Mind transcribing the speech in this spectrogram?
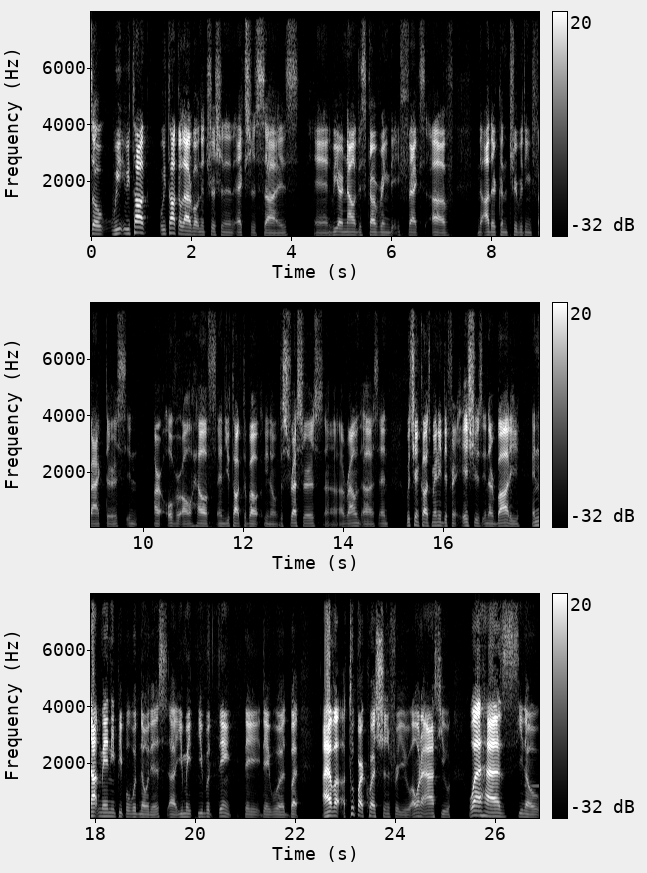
So we, we talk we talk a lot about nutrition and exercise, and we are now discovering the effects of the other contributing factors in our overall health. And you talked about you know the stressors uh, around us, and which can cause many different issues in our body. And not many people would know this. Uh, you may you would think they they would, but I have a, a two part question for you. I want to ask you what has you know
